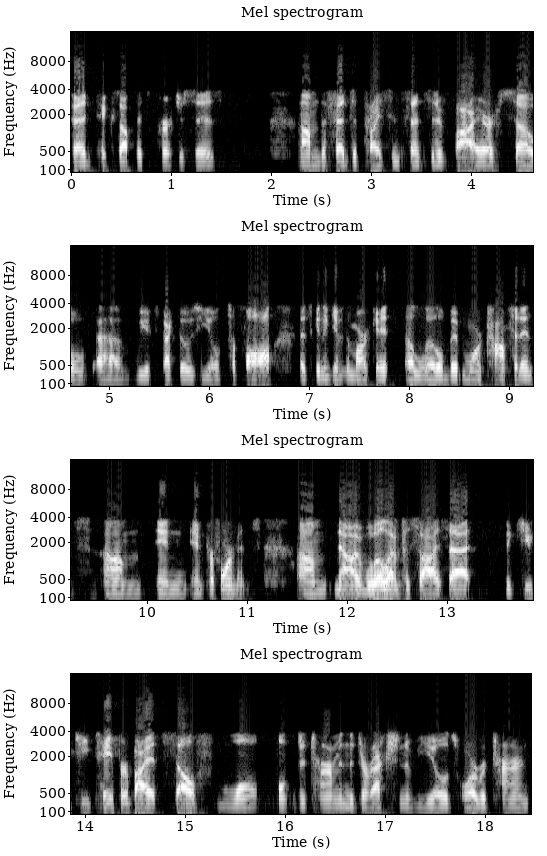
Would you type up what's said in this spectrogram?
Fed picks up its purchases. Um, the Fed's a price insensitive buyer, so uh, we expect those yields to fall. That's going to give the market a little bit more confidence um, in in performance. Um, now, I will emphasize that the QT taper by itself won't, won't determine the direction of yields or returns.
